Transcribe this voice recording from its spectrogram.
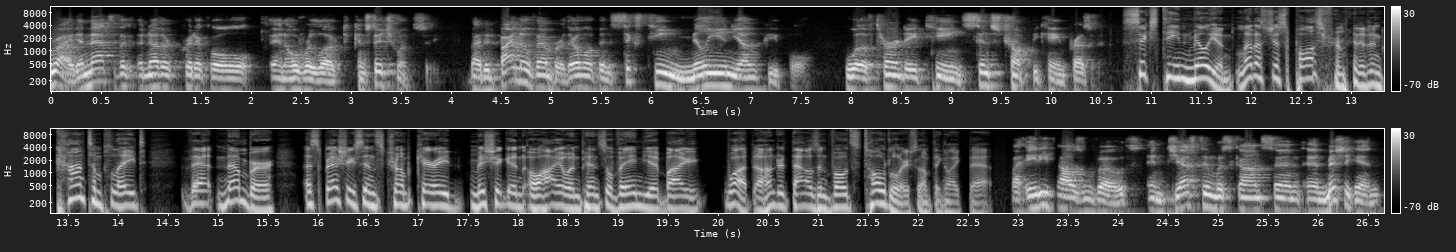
Right. And that's the, another critical and overlooked constituency. But by November, there will have been 16 million young people who will have turned 18 since Trump became president. 16 million. Let us just pause for a minute and contemplate that number, especially since Trump carried Michigan, Ohio, and Pennsylvania by what, 100,000 votes total or something like that? By 80,000 votes. And just in Wisconsin and Michigan,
